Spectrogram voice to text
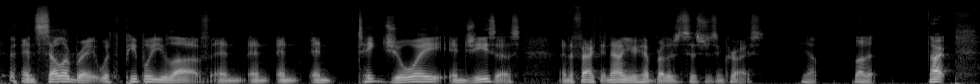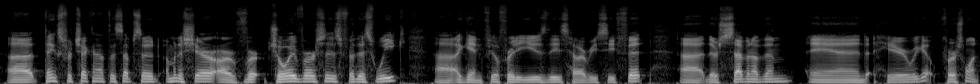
and celebrate with people you love and and and and take joy in Jesus and the fact that now you have brothers and sisters in Christ. Yep, love it. All right. Uh, thanks for checking out this episode. I'm going to share our ver- joy verses for this week. Uh, again, feel free to use these however you see fit. Uh, there's seven of them, and here we go. First one,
